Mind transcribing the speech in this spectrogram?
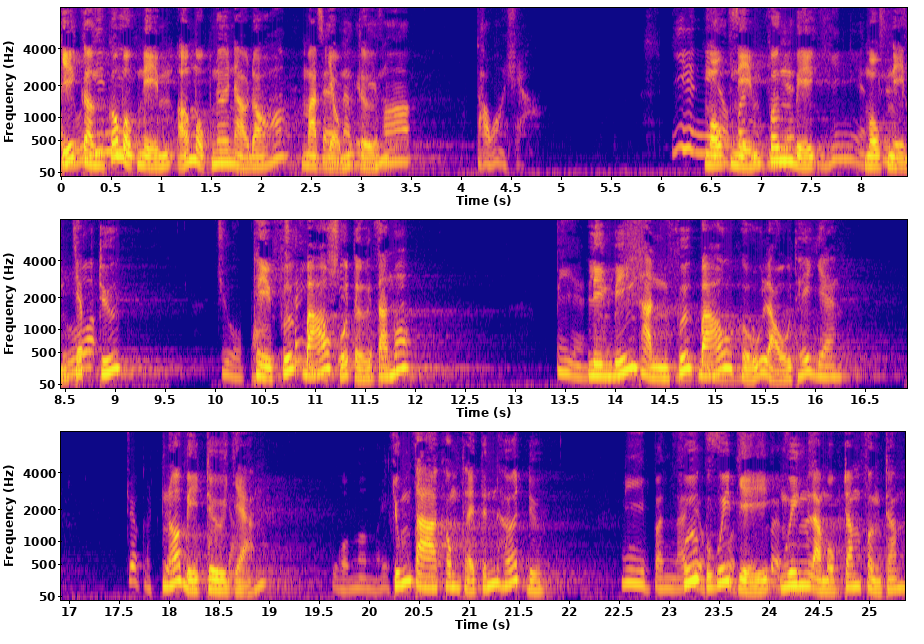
Chỉ cần có một niệm ở một nơi nào đó mà vọng tưởng một niệm phân biệt, một niệm chấp trước, thì phước báo của tự tánh liền biến thành phước báo hữu lậu thế gian. Nó bị trừ giảm chúng ta không thể tính hết được. Phước của quý vị nguyên là một trăm phần trăm.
